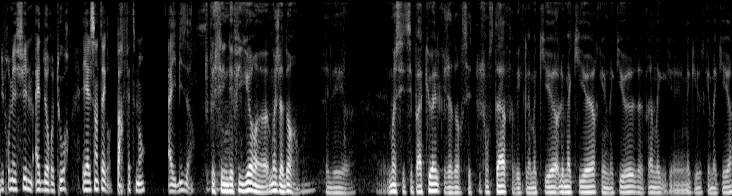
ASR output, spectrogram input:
du premier film à être de retour, et elle s'intègre parfaitement à Ibiza. Parce que c'est une des figures. euh, moi, je l'adore. Elle est. euh, moi, c'est pas que elle que j'adore, c'est tout son staff avec la maquilleur, le maquilleur qui est une maquilleuse, enfin une maqui- une maquilleuse qui est maquilleur,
